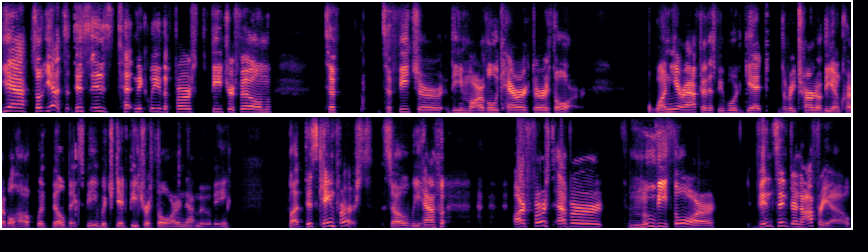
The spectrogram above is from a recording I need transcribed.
Yeah, so yeah, this is technically the first feature film to to feature the Marvel character Thor. One year after this, we would get the return of the Incredible Hulk with Bill Bixby, which did feature Thor in that movie. But this came first, so we have our first ever movie Thor, Vincent D'Onofrio,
